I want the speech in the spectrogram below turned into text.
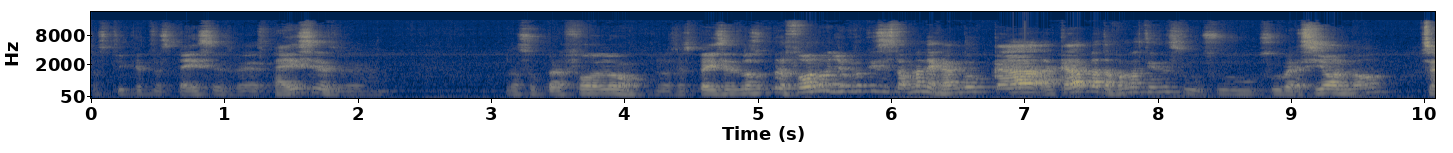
Los tickets de Spaces, güey. Spaces, güey. Los Superfollow, los Spaces. Los Superfollow yo creo que se están manejando. Cada, cada plataforma tiene su, su, su versión, ¿no? Sí.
